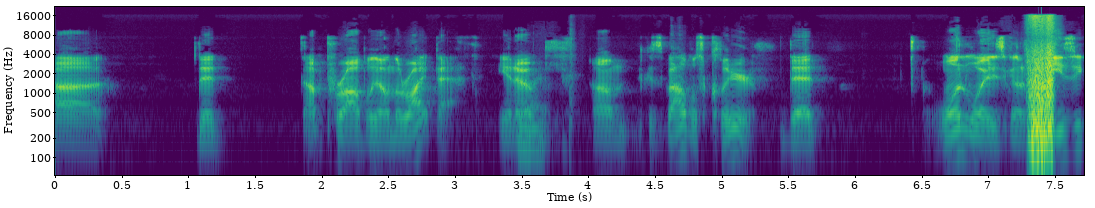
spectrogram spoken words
uh, that I'm probably on the right path, you know Right. um, because the Bible's clear that one way is going to be easy,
